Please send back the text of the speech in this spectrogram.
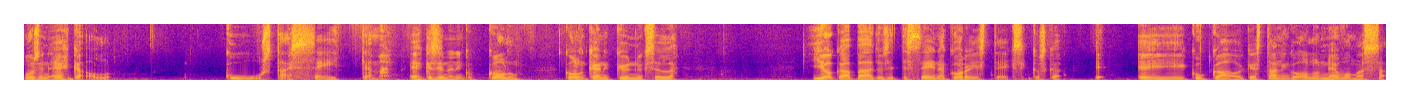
olisin ehkä ollut kuusi tai seitsemän. Ehkä siinä niin koulun, koulun käynyt kynnyksellä. Joka päätyi sitten seinäkoristeeksi, koska e- ei kukaan oikeastaan niin ollut neuvomassa,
